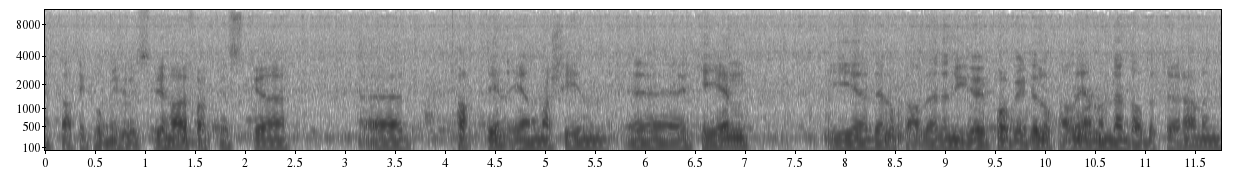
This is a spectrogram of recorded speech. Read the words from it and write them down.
etter at de kom i hus. Vi har faktisk eh, tatt inn en maskin hel i det lokale, det nye påbygde lokalet gjennom den dobbeltdøra. men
